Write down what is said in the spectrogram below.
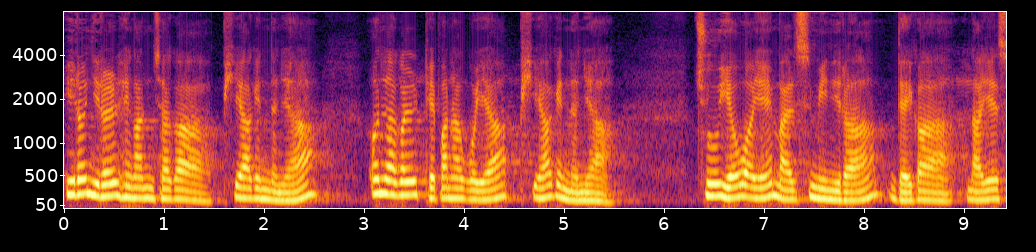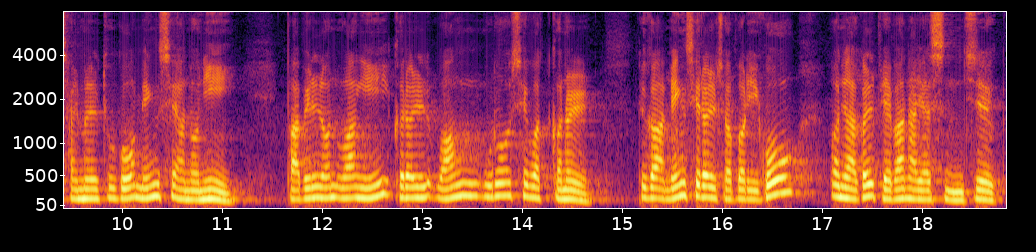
이런 일을 행한 자가 피하겠느냐? 언약을 배반하고야 피하겠느냐? 주 여호와의 말씀이니라 내가 나의 삶을 두고 맹세하노니 바벨론 왕이 그를 왕으로 세웠거늘 그가 맹세를 저버리고 언약을 배반하였은즉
